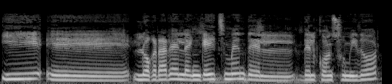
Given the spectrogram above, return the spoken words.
y eh, lograr el engagement del, del consumidor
